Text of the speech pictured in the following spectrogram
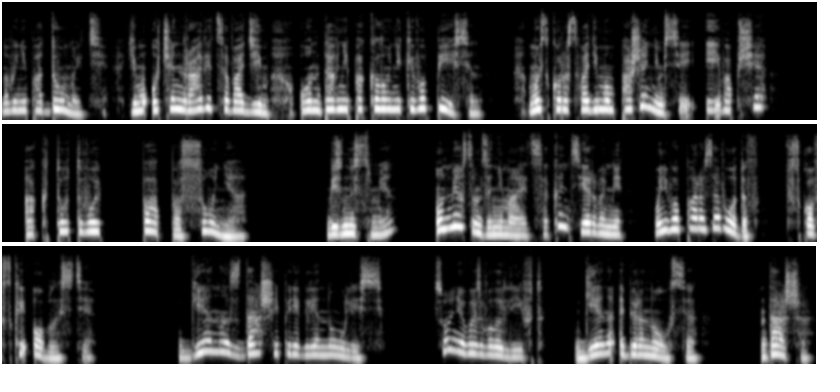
Но вы не подумайте, ему очень нравится Вадим, он давний поклонник его песен. Мы скоро с Вадимом поженимся и вообще... А кто твой папа, Соня? Бизнесмен? Он мясом занимается, консервами, у него пара заводов в Псковской области. Гена с Дашей переглянулись. Соня вызвала лифт. Гена обернулся. «Даша,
